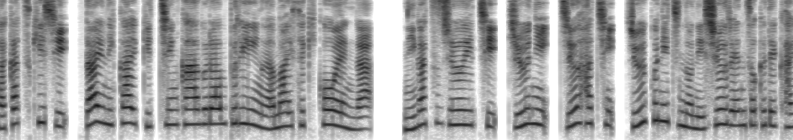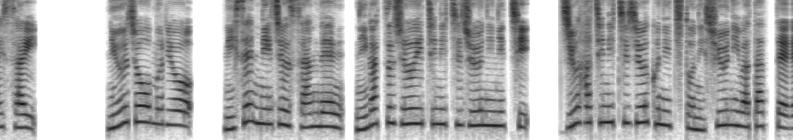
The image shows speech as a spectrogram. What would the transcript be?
高槻市第2回キッチンカーグランプリイン甘い関公演が2月11、12、18、19日の2週連続で開催。入場無料。2023年2月11日12日、18日19日と2週にわたって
